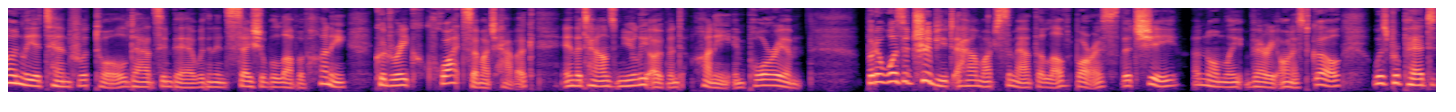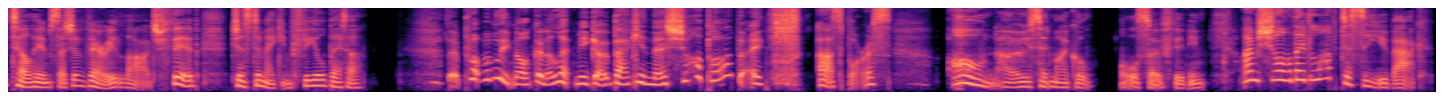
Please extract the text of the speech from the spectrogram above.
Only a ten foot tall dancing bear with an insatiable love of honey could wreak quite so much havoc in the town's newly opened Honey Emporium. But it was a tribute to how much Samantha loved Boris that she, a normally very honest girl, was prepared to tell him such a very large fib just to make him feel better. They're probably not going to let me go back in their shop, are they? asked Boris. Oh, no, said Michael, also fibbing. I'm sure they'd love to see you back.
